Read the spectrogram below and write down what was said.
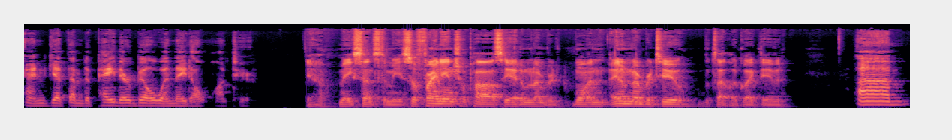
and get them to pay their bill when they don't want to. Yeah, makes sense to me. So financial policy item number one, item number two. What's that look like, David? Um,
